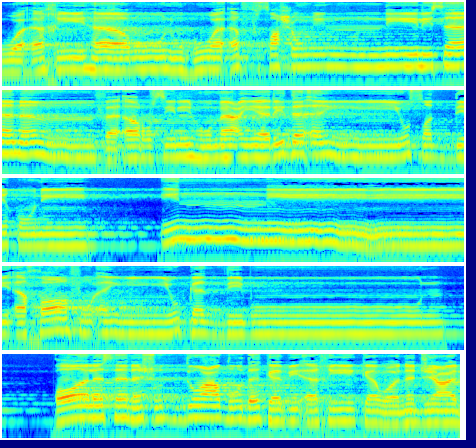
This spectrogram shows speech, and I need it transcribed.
وأخي هارون هو أفصح مني لسانا فأرسله معي رد أن يصدقني. إني أخاف أن يكذبون. قال سنشد عضدك بأخيك ونجعل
